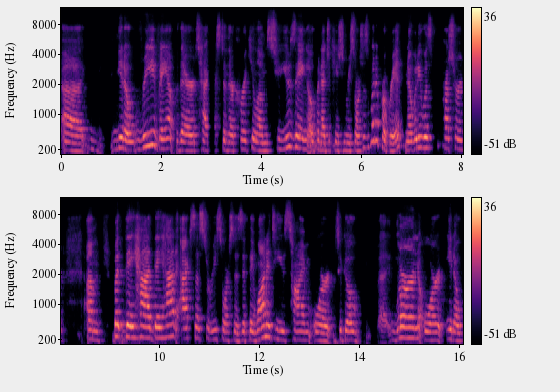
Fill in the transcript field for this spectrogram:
uh, you know, revamp their text and their curriculums to using open education resources when appropriate. Nobody was pressured, um, but they had they had access to resources if they wanted to use time or to go uh, learn or you know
